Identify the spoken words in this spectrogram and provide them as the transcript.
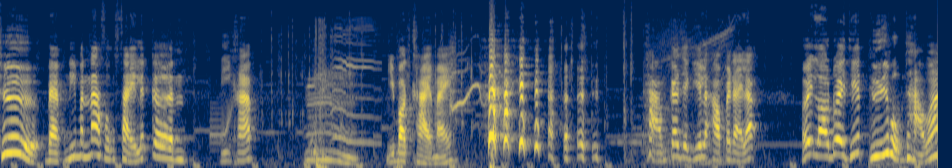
ชื่อแบบนี้มันน่าสงสัยเหลือเกินดีครับอืมมีบอทขายไหมถามกันอย่างนี้แหละเอาไปไหนแล้ว เฮ้ยรอด้วยทิศคือที่ผมถามว่า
